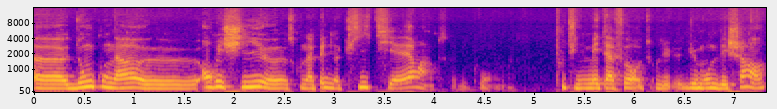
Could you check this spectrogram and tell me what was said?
Euh, donc, on a enrichi ce qu'on appelle notre litière, parce que du coup, toute une métaphore autour du, monde des chats, hein.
